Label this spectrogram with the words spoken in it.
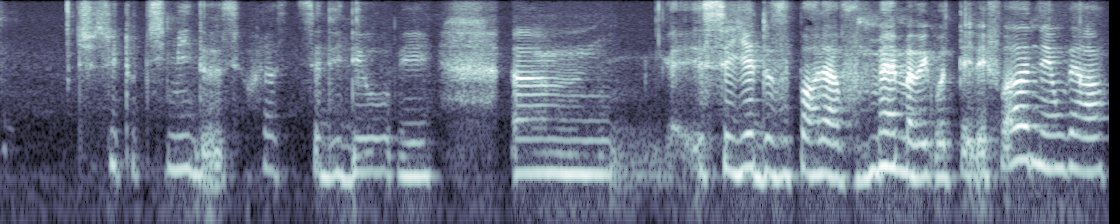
je suis toute timide sur cette vidéo, mais euh, essayez de vous parler à vous-même avec votre téléphone et on verra.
